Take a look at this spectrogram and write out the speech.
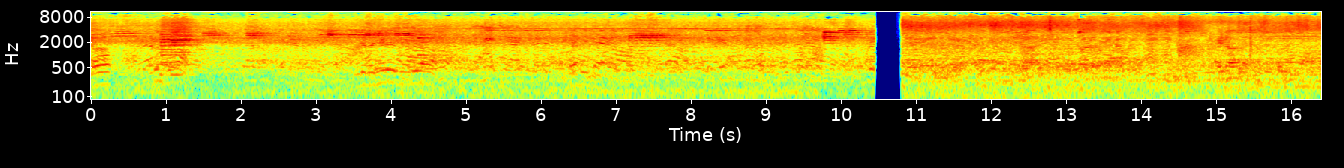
đâu giờ như như đi Hãy subscribe cho kênh Ghiền Mì Gõ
